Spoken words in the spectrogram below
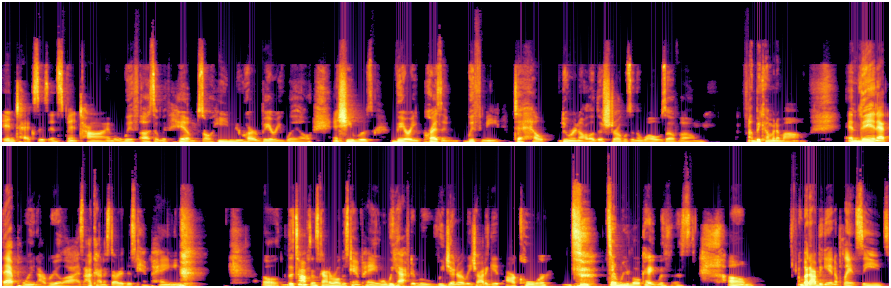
in Texas and spent time with us and with him. So he knew her very well and she was very present with me to help during all of the struggles and the woes of um, becoming a mom. And then at that point, I realized I kind of started this campaign oh, the Thompsons kind of rolled this campaign. When we have to move, we generally try to get our core to, to relocate with us. Um, but I began to plant seeds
